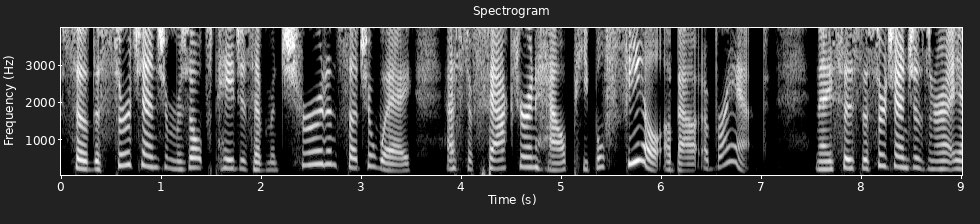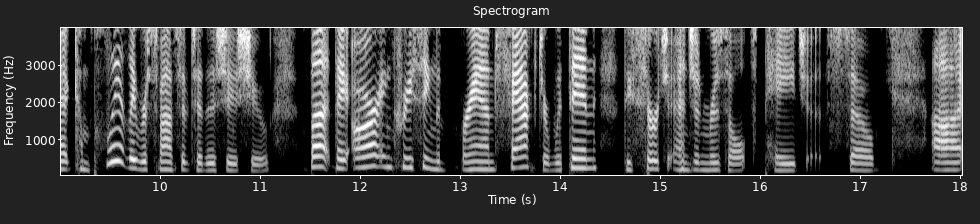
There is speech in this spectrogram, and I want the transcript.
So the search engine results pages have matured in such a way as to factor in how people feel about a brand. Now he says the search engines are not yet completely responsive to this issue, but they are increasing the brand factor within the search engine results pages. So uh,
